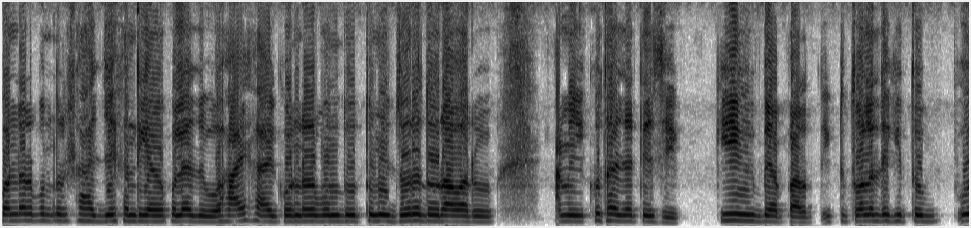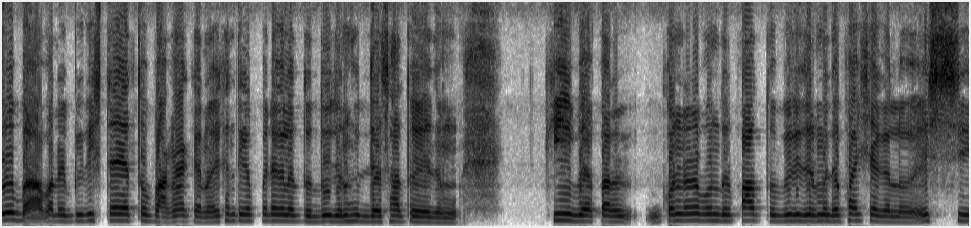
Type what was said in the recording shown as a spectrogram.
গন্ডার বন্ধুর সাহায্যে এখান থেকে আমি ফেলে দেবো। হাই হাই গন্ডার বন্ধু তুমি জোরে দৌড়াও আরও। আমি কোথায় যাইতেছি কি ব্যাপার? একটু তলে দেখি তো। ওরে বাবারে, ব্রিজটা এত ভাঙা কেন? এখান থেকে পড়ে গেলে তো দুজন হুদ্দা সাত হয়ে যাব। কি ব্যাপার? গন্ডার বন্ধুর পা তো ব্রিজের মধ্যে ফাঁসে গেল। এসি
